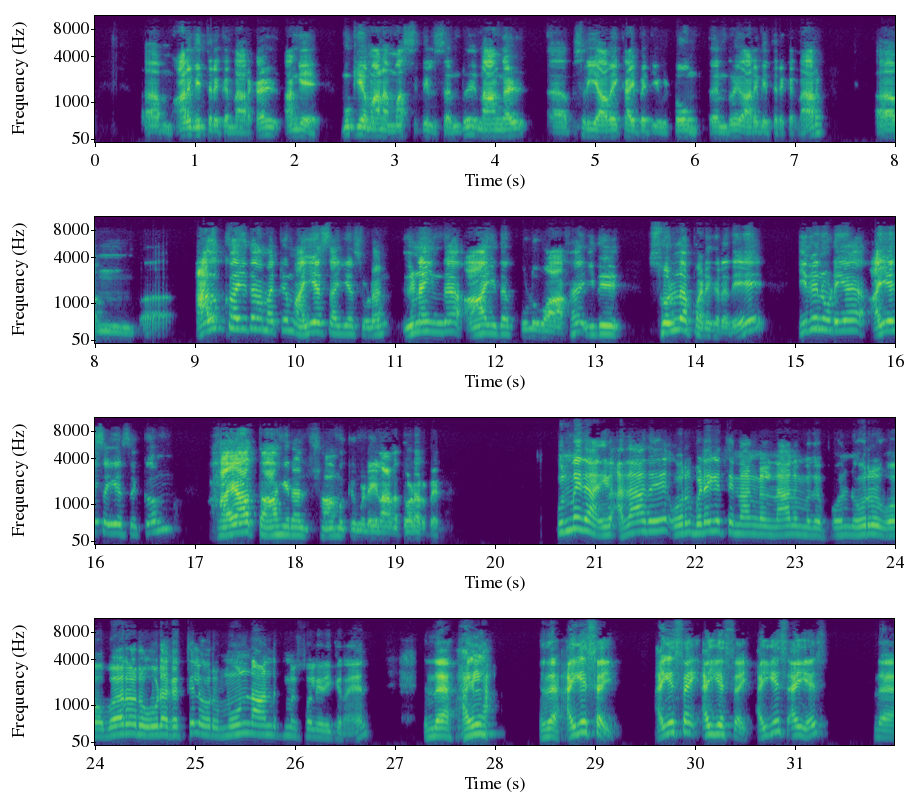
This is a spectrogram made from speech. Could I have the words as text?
அறிவித்திருக்கின்றார்கள். அங்கே முக்கியமான மஸ்ஜிதில் சென்று நாங்கள் அஹ், சிரியாவை கைப்பற்றி விட்டோம் என்று அறிவித்திருக்கின்றார். அல் கொய்தா மற்றும் ஐஎஸ்ஐஎஸ் உடன் இணைந்த ஆயுத குழுவாக இது சொல்லப்படுகிறதே. இதனுடைய ஐஎஸ்ஐஎஸ்க்கும் ஹயா தாகிர் அல் ஷாமுக்கும் இடையிலான தொடர்பு என்ன? உண்மைதான். அதாவது ஒரு விடயத்தை நாங்கள் நானும் இது ஒரு வேறொரு ஊடகத்தில் ஒரு மூன்று ஆண்டுக்கு மேல் சொல்லியிருக்கிறேன். இந்த இந்த ஐஎஸ்ஐ ஐஎஸ்ஐ ஐஎஸ்ஐ ஐஎஸ்ஐஎஸ் இந்த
